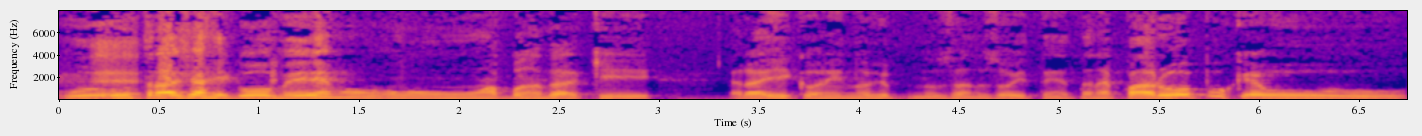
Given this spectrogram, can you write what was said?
O, é. o Traje Arrigou mesmo, uma banda que era ícone no, nos anos 80, né? Parou porque o,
